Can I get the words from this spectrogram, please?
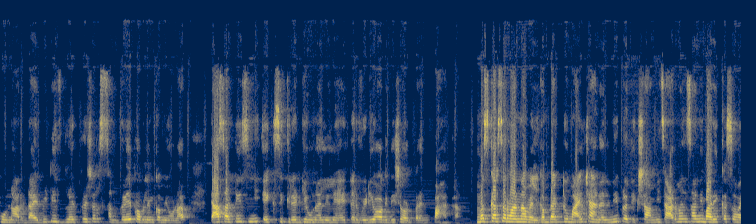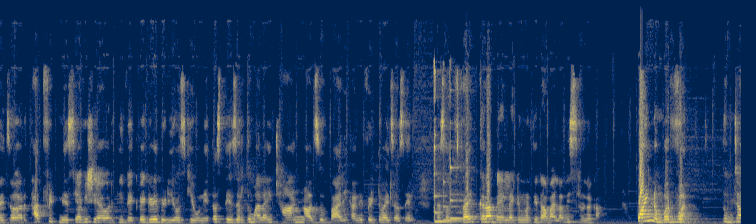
होणार. डायबिटीज ब्लड प्रेशर सगळे प्रॉब्लेम कमी होणार. त्यासाठीच मी एक सिक्रेट घेऊन आलेले आहे तर व्हिडिओ अगदी शेवटपर्यंत पाहत राहा. नमस्कार सर्वांना welcome back to my channel मी प्रतीक्षा. मी जाड माणसांनी बारीक कसं व्हायचं? अर्थात फिटनेस या विषयावरती वेगवेगळे व्हिडिओज घेऊन येत असते. जर तुम्हालाही छान नाजूक बारीक आणि फिट व्हायचं असेल तर सबस्क्राईब करा बेल वरती दाबायला विसरू नका. पॉईंट नंबर वन तुमच्या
